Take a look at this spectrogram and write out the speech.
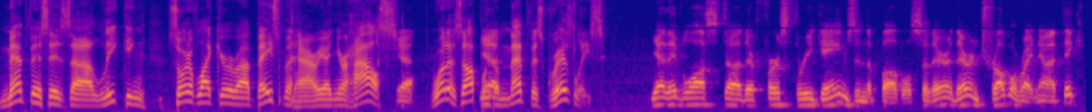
Memphis is uh, leaking, sort of like your uh, basement, Harry, and your house. Yeah. What is up with the Memphis Grizzlies? Yeah, they've lost uh, their first three games in the bubble, so they're they're in trouble right now. I think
